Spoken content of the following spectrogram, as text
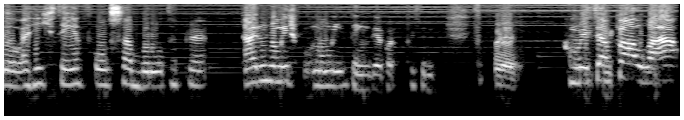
eu- a gente tenha força bruta pra. Ah, eles não me, tipo, não me entendem agora. percebi. É. Comecei a falar.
